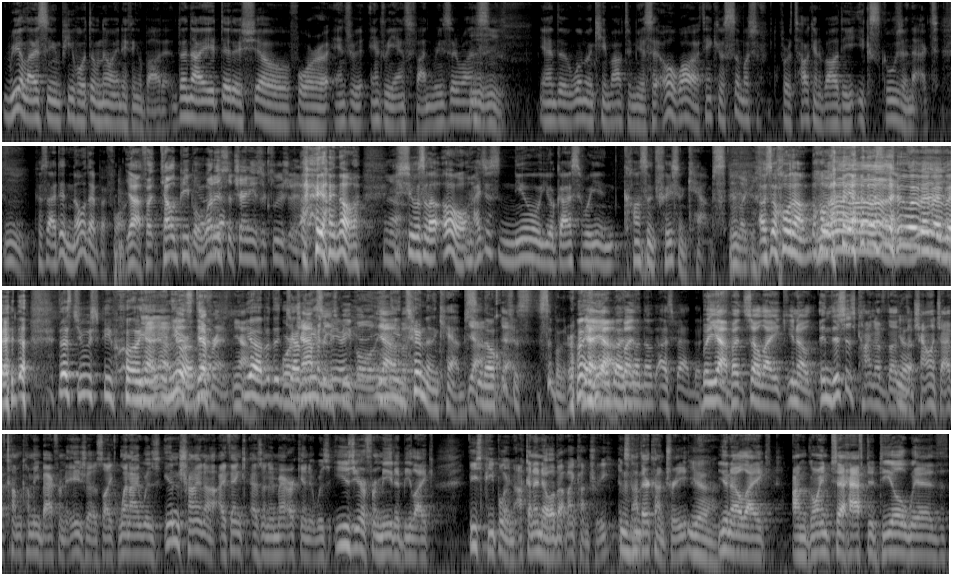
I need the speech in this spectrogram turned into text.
realizing people don't know anything about it. Then I did a show for Andrew Andrew Yang's fundraiser once, mm-hmm. and the woman came up to me and said, "Oh wow, thank you so much for talking about the Exclusion Act," mm. because I didn't know that before. Yeah, but tell people what is yeah. the Chinese Exclusion Act? yeah, I know. Yeah. She was like, "Oh, I just knew you guys were in concentration camps." You're like- I said, "Hold on, hold on. Yeah, is- wait, wait, wait, wait. That's Jewish people in, Yeah, yeah, in that's Europe. you know? different, yeah. Yeah, but the Or Japanese, Japanese Ameri- people, in yeah, the internment camps, Yeah, you know, yeah. which is similar. Yeah, yeah, but, but- not, not as bad. But, But yeah, but so like you know, and this is kind of the, Yeah. the challenge I've come coming back from Asia is like when I was in China, I think as an American, it was easier for me to be like, these people are not going to know about my country. It's not their country. Mm-hmm. Yeah. You know, like I'm going to have to deal with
